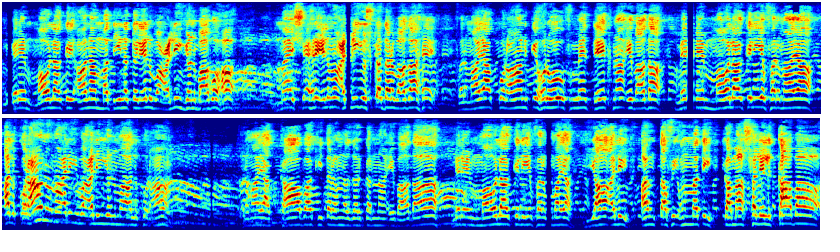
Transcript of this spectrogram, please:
میرے مولا کے آنا مدینت العلم علی بابوہا۔ میں شہر علم علی اس کا دروازہ ہے۔ فرمایا، قرآن کے حروف میں دیکھنا عبادت میرے مولا کے لیے فرمایا، القرآن مالی و علی مال قرآن فرمایا، کعبہ کی طرف نظر کرنا عبادت میرے مولا کے لیے فرمایا، یا علی، انت فی امتی کما صلی الکعبہ۔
